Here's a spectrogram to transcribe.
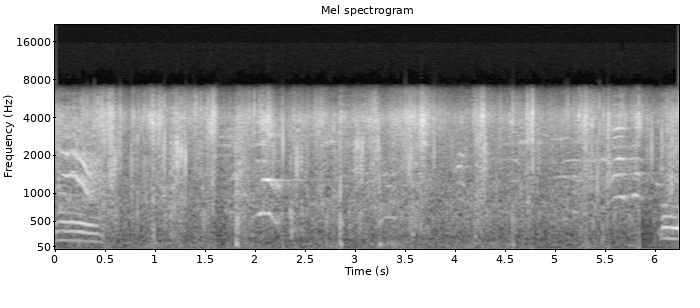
Oh. Oh. Ia,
